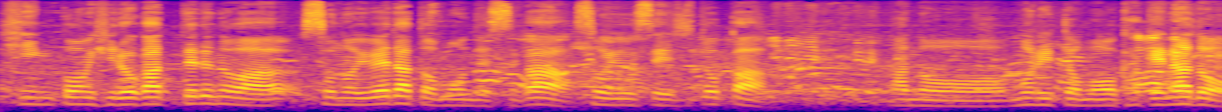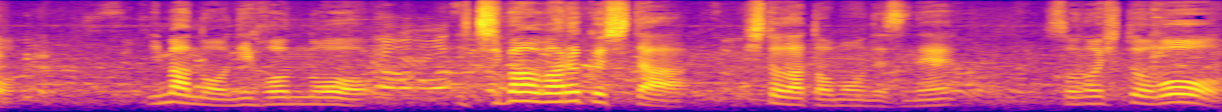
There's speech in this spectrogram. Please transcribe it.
貧困広がってるのはそのゆえだと思うんですがそういう政治とかあの森友加計など今の日本の一番悪くした人だと思うんですね。その人を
